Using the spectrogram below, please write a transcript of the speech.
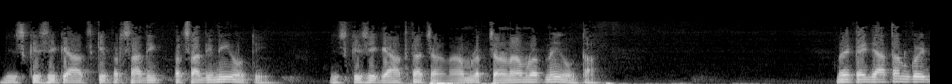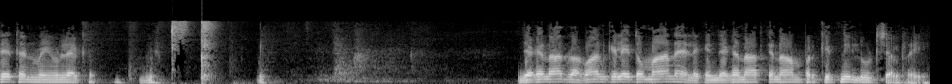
जिस किसी के हाथ की प्रसादी प्रसादी नहीं होती, जिस किसी के हाथ का चरणामृत चरणामृत नहीं होता। मैं कहीं जाता हूँ, कोई देते मैं यूँ लेके जगन्नाथ भगवान के लिए तो मान है, लेकिन जगन्नाथ के नाम पर कितनी लूट चल रही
